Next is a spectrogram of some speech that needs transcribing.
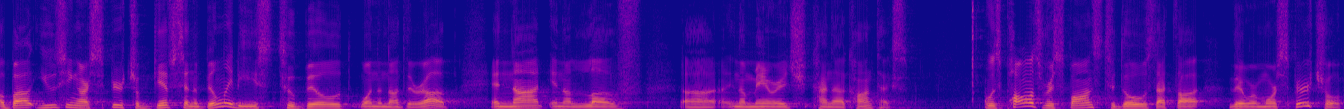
about using our spiritual gifts and abilities to build one another up and not in a love, uh, in a marriage kind of context. Was Paul's response to those that thought they were more spiritual.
